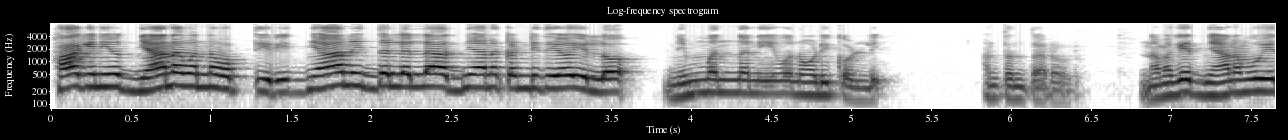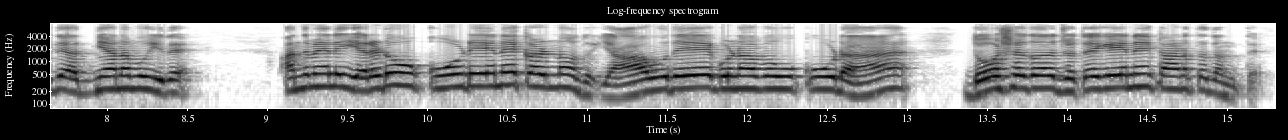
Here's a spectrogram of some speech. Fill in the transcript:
ಹಾಗೆ ನೀವು ಜ್ಞಾನವನ್ನು ಒಪ್ತೀರಿ. ಜ್ಞಾನ ಇದ್ದಲ್ಲೆಲ್ಲ ಅಜ್ಞಾನ ಕಂಡಿದೆಯೋ ಇಲ್ಲೋ, ನಿಮ್ಮನ್ನು ನೀವು ನೋಡಿಕೊಳ್ಳಿ ಅಂತಂತಾರವರು. ನಮಗೆ ಜ್ಞಾನವೂ ಇದೆ, ಅಜ್ಞಾನವೂ ಇದೆ. ಅಂದಮೇಲೆ ಎರಡೂ ಕೂಡೇನೆ ಕಾಣೋದು ಯಾವುದೇ ಗುಣವೂ ಕೂಡ ದೋಷದ ಜೊತೆಗೇನೆ ಕಾಣ್ತದಂತೆ.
